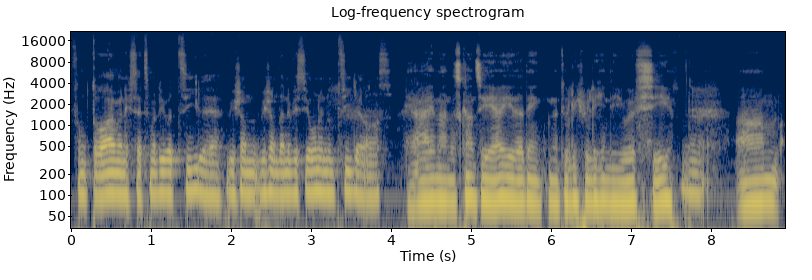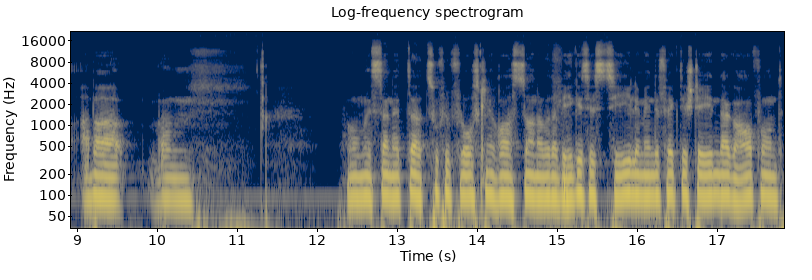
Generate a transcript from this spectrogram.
vom Träumen, ich setze mir lieber Ziele. Wie schauen, wie schauen deine Visionen und Ziele aus? Ja, ich meine, das kann sich ja jeder denken. Natürlich will ich in die UFC. Ja. Ähm, aber ähm, um jetzt da nicht da zu viel Floskeln rauszuhauen, aber der Weg ist das Ziel. Im Endeffekt, ich stehe jeden Tag auf und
